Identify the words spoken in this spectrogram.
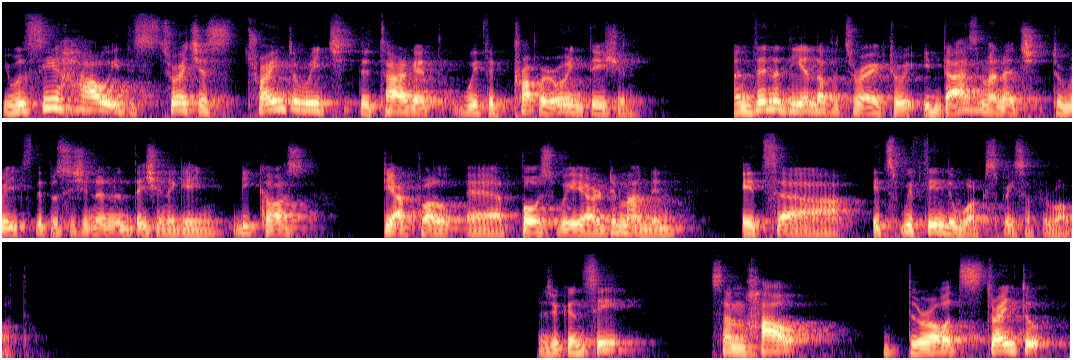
You will see how it stretches trying to reach the target with the proper orientation. And then at the end of the trajectory, it does manage to reach the position and orientation again because the actual uh, pose we are demanding, it's, uh, it's within the workspace of the robot. As you can see, somehow the robot is trying to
